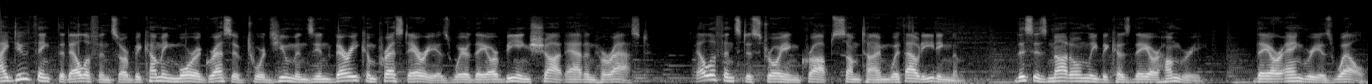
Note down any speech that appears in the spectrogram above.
I do think that elephants are becoming more aggressive towards humans in very compressed areas where they are being shot at and harassed. Elephants destroying crops sometime without eating them. This is not only because they are hungry. They are angry as well.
